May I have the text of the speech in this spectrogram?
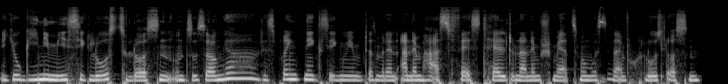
Yogini-mäßig loszulassen und zu sagen, ja, das bringt nichts, irgendwie, dass man den an dem Hass festhält und an dem Schmerz, man muss das einfach loslassen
